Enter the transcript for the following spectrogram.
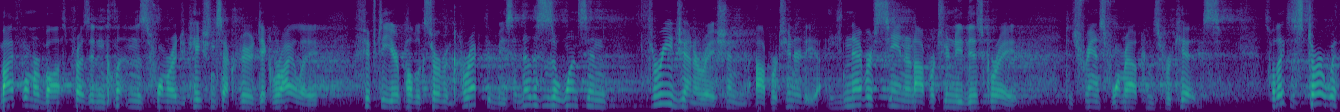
My former boss, President Clinton's former education secretary, Dick Riley, 50 year public servant, corrected me. Said, No, this is a once in three generation opportunity. He's never seen an opportunity this great to transform outcomes for kids. So I'd like to start with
